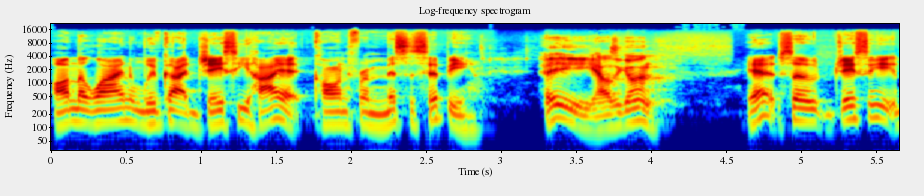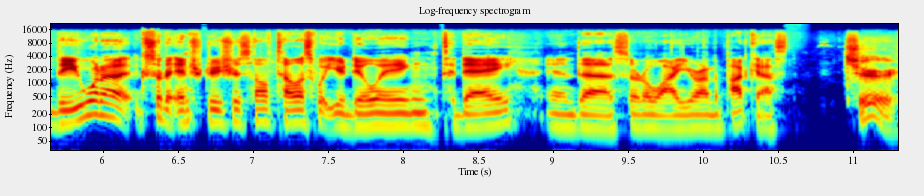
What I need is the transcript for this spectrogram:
On the line, we've got JC Hyatt calling from Mississippi. Hey, how's it going? Yeah, so JC, do you want to sort of introduce yourself? Tell us what you're doing today and uh, sort of why you're on the podcast. Sure.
